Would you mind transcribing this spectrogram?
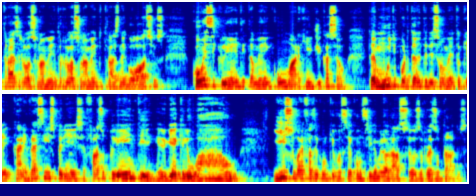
traz relacionamento, o relacionamento traz negócios com esse cliente e também com o marketing de indicação. Então é muito importante nesse momento que, cara, investe em experiência, faz o cliente erguer aquele uau. Isso vai fazer com que você consiga melhorar os seus resultados.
